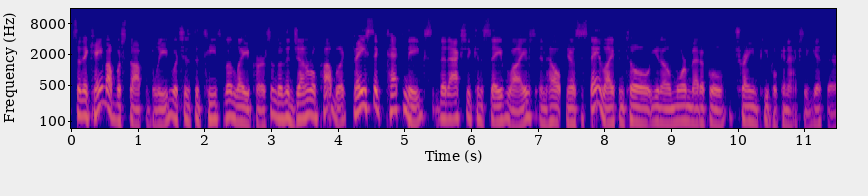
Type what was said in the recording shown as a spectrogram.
So they came up with Stop the Bleed, which is to teach the layperson or the general public basic techniques that actually can save lives and help, you know, sustain life until, you know, more medical trained people can actually get there.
